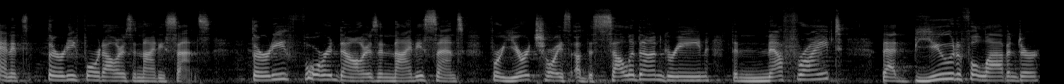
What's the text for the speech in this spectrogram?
And it's $34.90. $34.90 for your choice of the Celadon green, the nephrite, that beautiful lavender,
